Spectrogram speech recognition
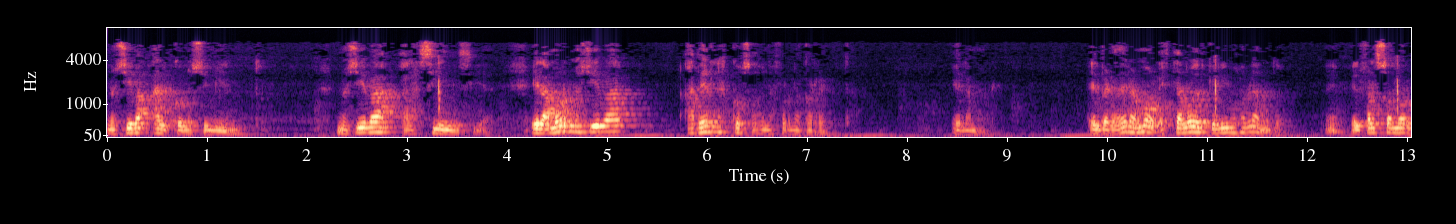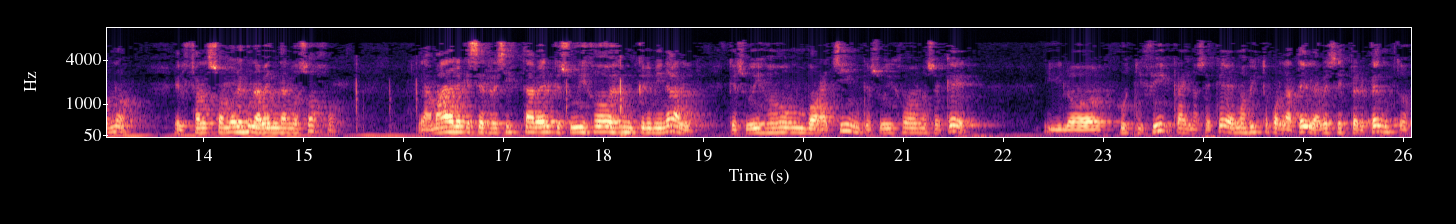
nos lleva al conocimiento, nos lleva a la ciencia. El amor nos lleva a ver las cosas de una forma correcta. El amor. El verdadero amor, este amor del que venimos hablando. ¿eh? El falso amor no. El falso amor es una venda en los ojos. La madre que se resiste a ver que su hijo es un criminal, que su hijo es un borrachín, que su hijo es no sé qué, y lo justifica y no sé qué. Hemos visto por la tele a veces perpentos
